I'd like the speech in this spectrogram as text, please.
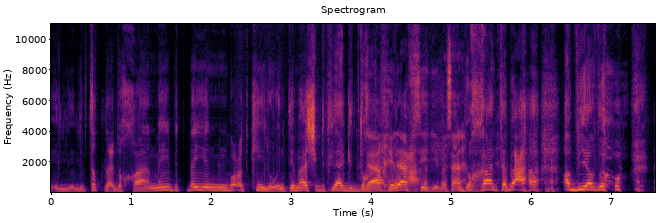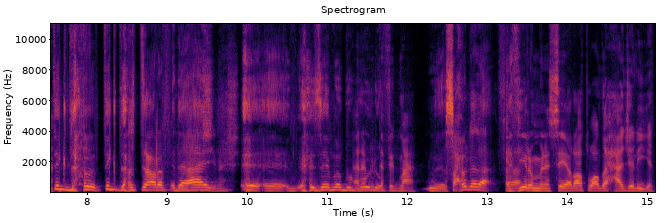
اللي بتطلع دخان ما هي بتبين من بعد كيلو. أنت ماشي بتلاقي الدخان لا خلاف سيدي بس أنا الدخان تبعها أبيض تقدر تقدر تعرف إذا ماشي هاي ماشي آه، آه، زي ما أنا بيقولوا. متفق معك. صح ولا لا؟ ف- كثير من السيارات واضحة جلية.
